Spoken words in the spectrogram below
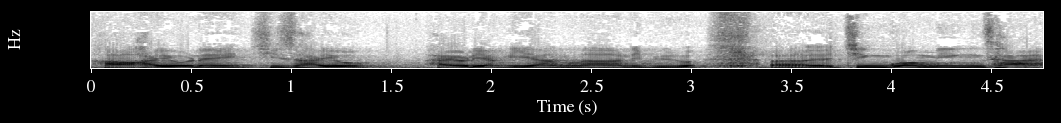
好，还有呢，其实还有还有两样啦，你比如说呃金光明忏、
